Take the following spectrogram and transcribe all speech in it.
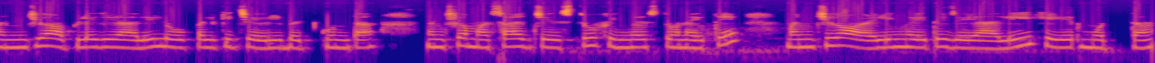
మంచిగా అప్లై చేయాలి. లోపలికి చేతులు పెట్టుకుంటా మంచిగా మసాజ్ చేస్తూ ఫింగర్స్ తోనైతే మంచిగా ఆయిలింగ్ అయితే చేయాలి. హెయిర్ మొత్తం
